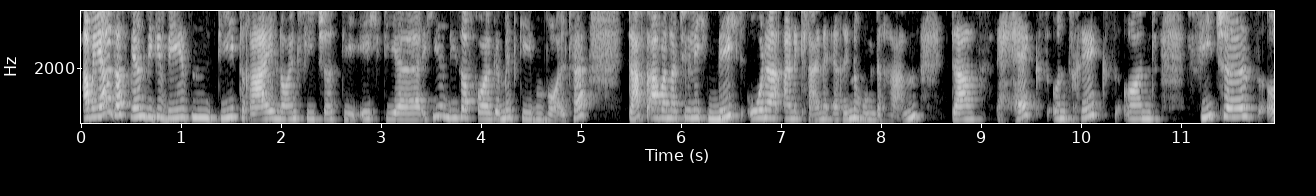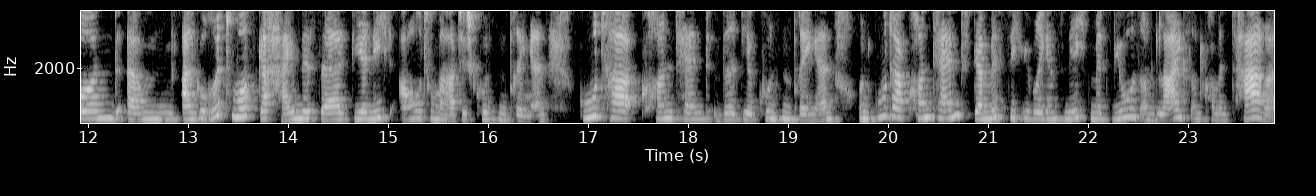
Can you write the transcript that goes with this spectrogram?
Aber ja, das wären sie gewesen, die drei neuen Features, die ich dir hier in dieser Folge mitgeben wollte. Das aber natürlich nicht ohne eine kleine Erinnerung daran, dass Hacks und Tricks und Features und ähm, Algorithmusgeheimnisse dir nicht automatisch Kunden bringen. Guter Content wird dir Kunden bringen und guter Content, der misst sich übrigens nicht mit Views und Likes und Kommentare.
